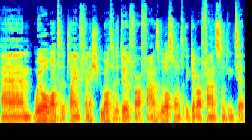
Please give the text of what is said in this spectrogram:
Um, we all wanted to play and finish. We wanted to do it for our fans. We also wanted to give our fans something to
